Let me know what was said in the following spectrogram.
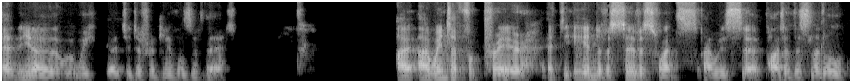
And, you know, we can go to different levels of that. I, I, went up for prayer at the end of a service once. I was uh, part of this little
